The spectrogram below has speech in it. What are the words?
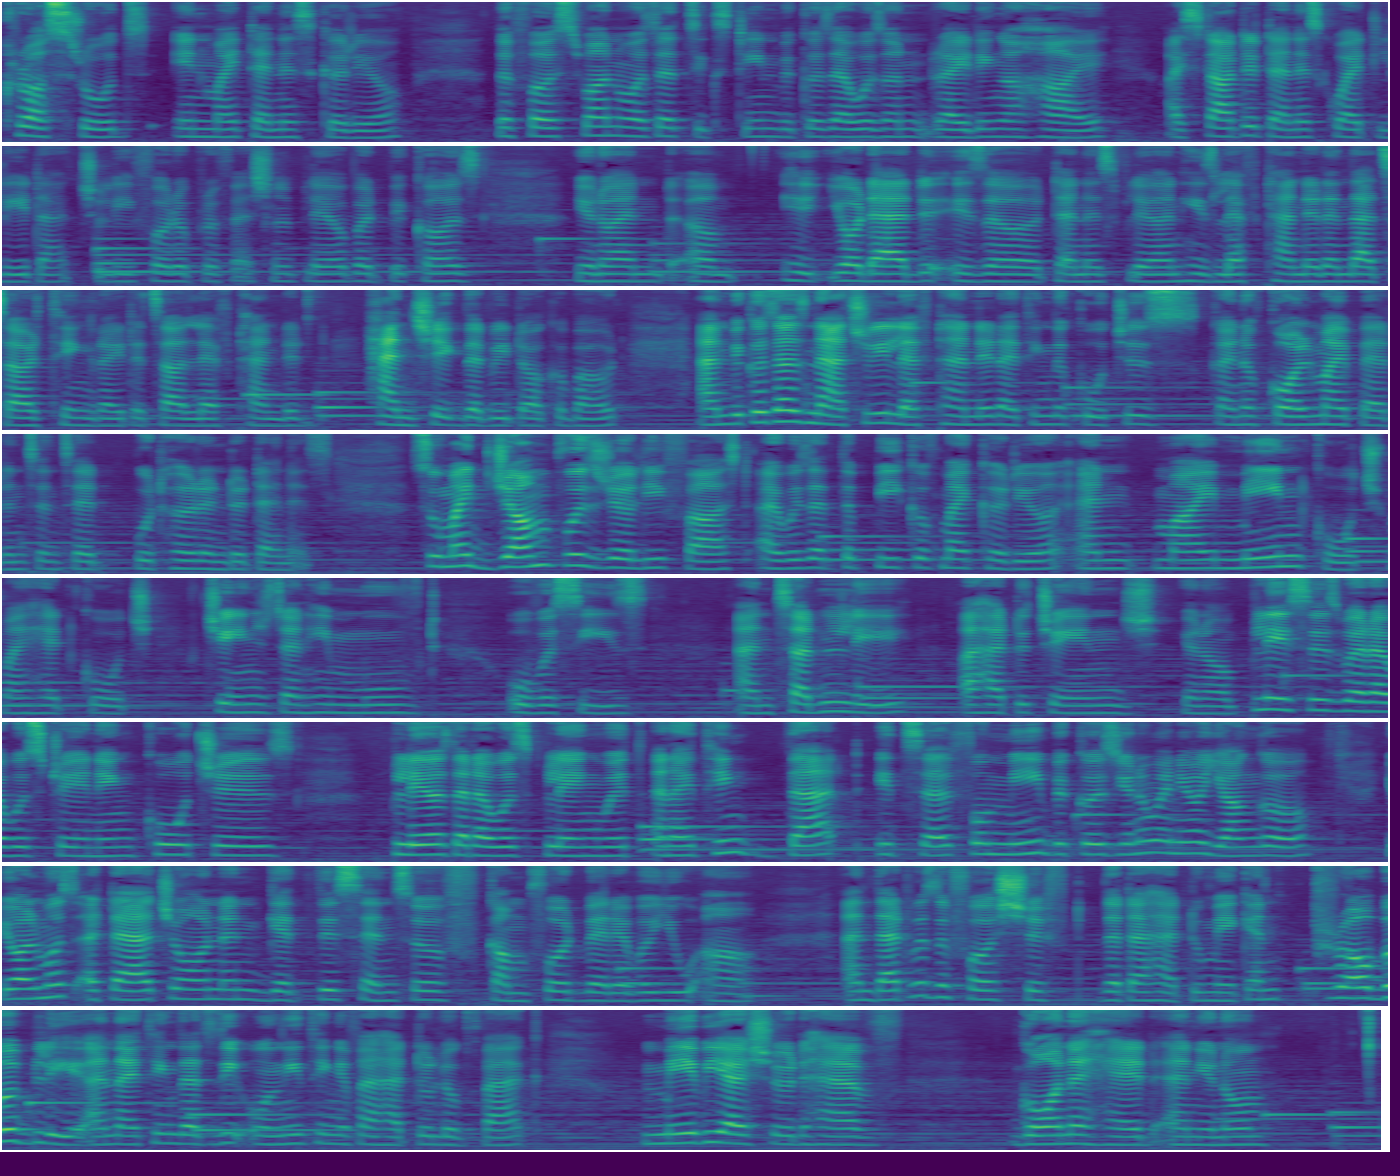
crossroads in my tennis career. The first one was at 16 because I was on riding a high. I started tennis quite late actually for a professional player, but because you know, and um, he, your dad is a tennis player and he's left-handed, and that's our thing, right? It's our left-handed handshake that we talk about. And because I was naturally left-handed, I think the coaches kind of called my parents and said, "Put her into tennis." So my jump was really fast. I was at the peak of my career, and my main coach, my head coach, changed and he moved overseas. And suddenly, I had to change, you know, places where I was training, coaches, players that I was playing with. And I think that itself for me, because you know, when you're younger, you almost attach on and get this sense of comfort wherever you are. And that was the first shift that I had to make. And probably, and I think that's the only thing if I had to look back, maybe I should have gone ahead and, you know,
